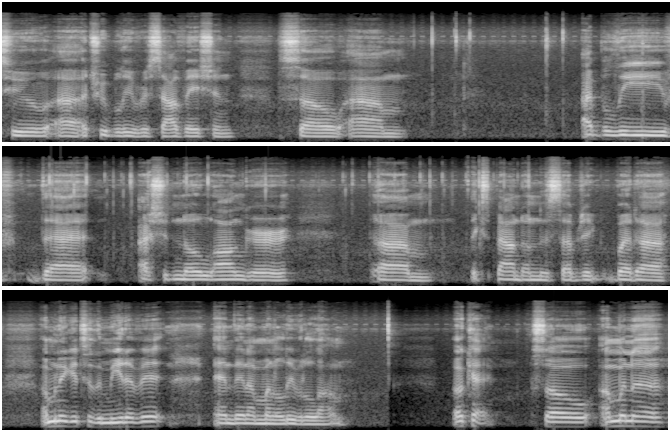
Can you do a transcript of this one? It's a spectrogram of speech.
to uh, a true believer's salvation. So um, I believe that I should no longer um, expound on this subject, but uh, I'm going to get to the meat of it and then I'm going to leave it alone. Okay, so I'm going to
